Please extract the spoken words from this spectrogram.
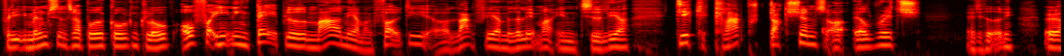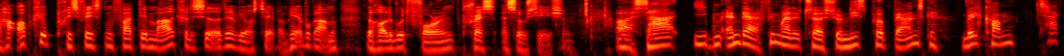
Fordi i mellemtiden så er både Golden Globe og foreningen bag blevet meget mere mangfoldige og langt flere medlemmer end tidligere. Dick Clark Productions og Eldridge ja, det hedder de, øh, har opkøbt prisfesten fra det meget kritiserede, det har vi også talt om her i programmet, The Hollywood Foreign Press Association. Og Sara Iben Anberg, filmredaktør og journalist på Berlingske. Velkommen. Tak.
